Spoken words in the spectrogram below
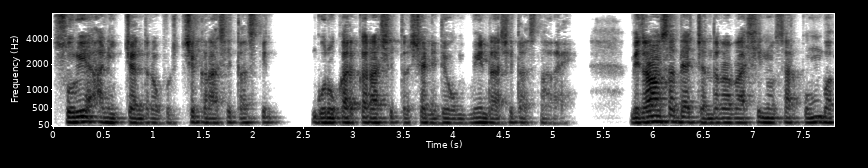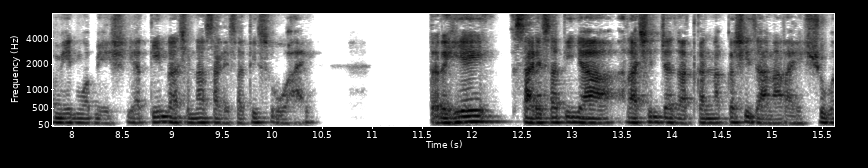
सूर्य आणि चंद्र वृश्चिक राशीत असतील. गुरु कर्क राशीत तर शनिदेव मीन राशीत असणार आहे. मित्रांनो सध्या चंद्र राशीनुसार कुंभ मीन व मेष या तीन राशींना साडेसाती सुरू आहे. तर हे साडेसाती या राशींच्या जातकांना कशी जाणार आहे? शुभ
